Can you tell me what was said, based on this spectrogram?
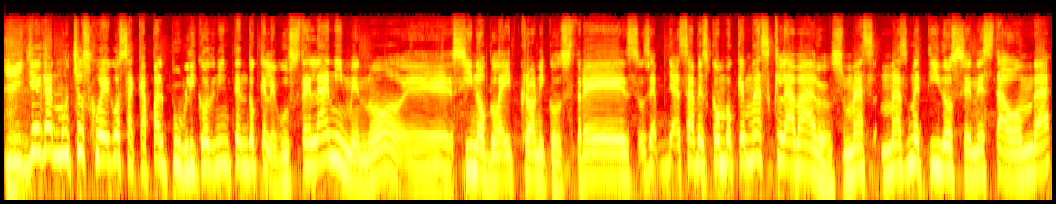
Y llegan muchos juegos acá para el público de Nintendo que le gusta el anime, ¿no? Eh, Xenoblade Chronicles 3, o sea, ya sabes, como que más clavados, más, más metidos en esta onda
